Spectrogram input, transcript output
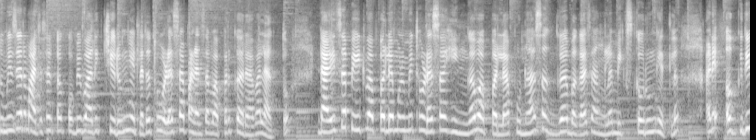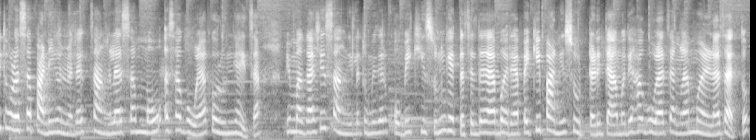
तुम्ही जर माझ्यासारखा कोबी बारीक चिरून घेतला तर थोडासा पाण्याचा वापर करावा लागतो. डाळीचं पीठ वापरल्यामुळे मी थोडासा हिंग वापरला. पुन्हा सगळं बघा चांगलं मिक्स करून घेतलं. आणि अगदी थोडंसं पाणी घालून चांगला असा मऊ असा गोळा करून घ्यायचा. मी मगाशीच सांगितलं तुम्ही जर कोबी खिसून घेत असेल तर त्याला बऱ्यापैकी पाणी सुटतं आणि त्यामध्ये हा गोळा चांगला मळला जातो.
